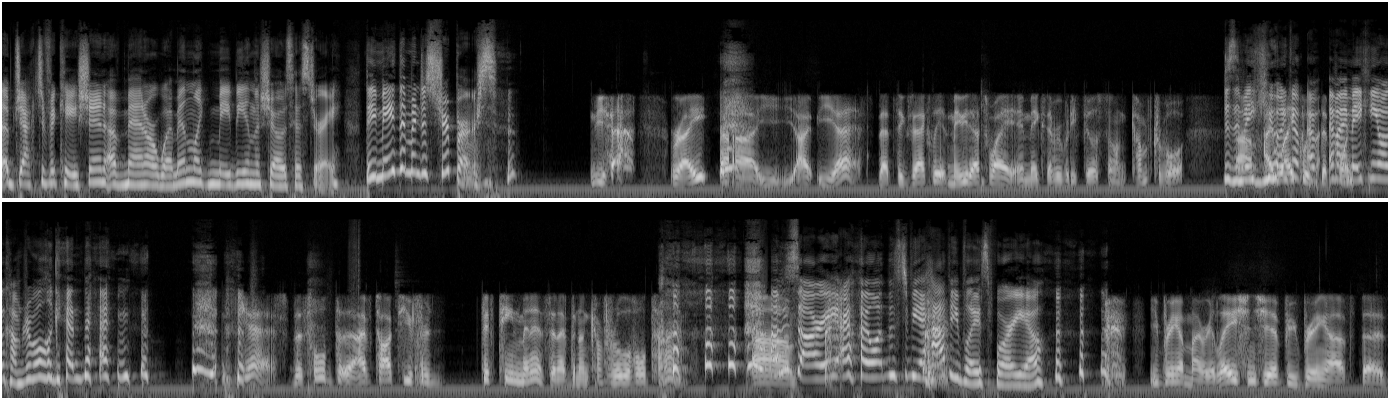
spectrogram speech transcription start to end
objectification of men or women like maybe in the show's history they made them into strippers Yeah, right. Uh, I, yes, that's exactly it. Maybe that's why it makes everybody feel so uncomfortable. does it Um, make I you like uncom- what am, am i making you uncomfortable again ben yes, this whole I've talked to you for 15 minutes and I've been uncomfortable the whole time. i'm Um, sorry I, I want this to be a happy place for you you bring up my relationship, you bring up the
